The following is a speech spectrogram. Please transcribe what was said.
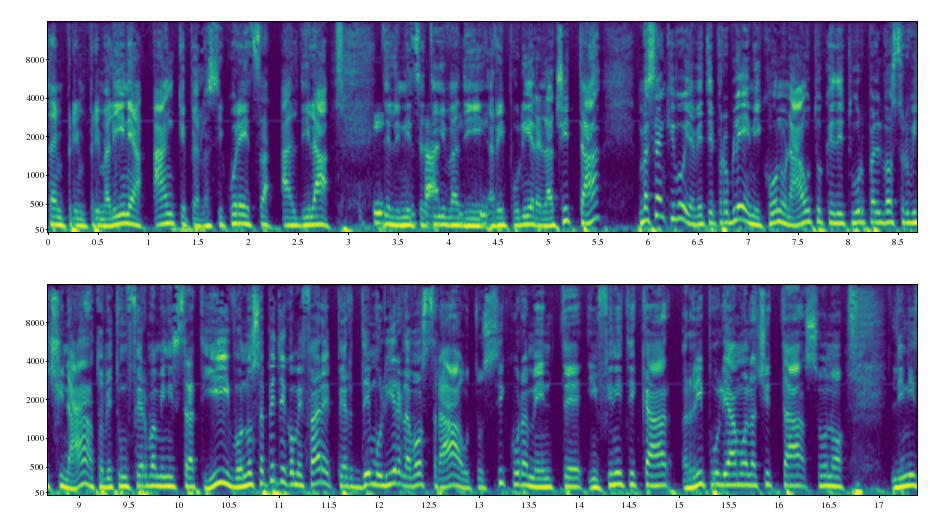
sempre in prima linea anche per la sicurezza, al di là sì, dell'iniziativa infatti, di sì. ripulire la città. Ma se anche voi avete problemi con un'auto che deturpa il vostro vicinato, avete un fermo amministrativo, non sapete come fare per demolire la vostra auto, sicuramente Infinity Car, ripuliamo la città, sono l'iniziativa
